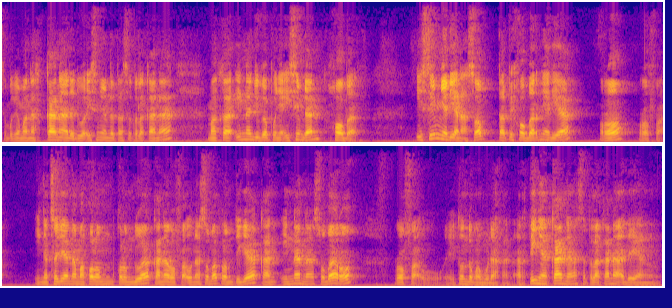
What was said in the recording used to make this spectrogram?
sebagaimana kana ada dua isim yang datang setelah kana, maka inna juga punya isim dan khobar. Isimnya dia nasob, tapi khobarnya dia ro rofa. Ingat saja nama kolom kolom 2 karena rofa'u nasoba, kolom 3 kan inna nasoba ro rofa'u. Itu untuk memudahkan. Artinya karena setelah karena ada yang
